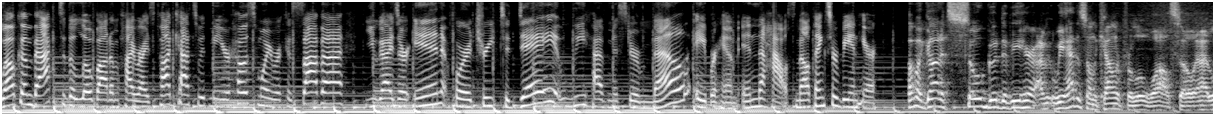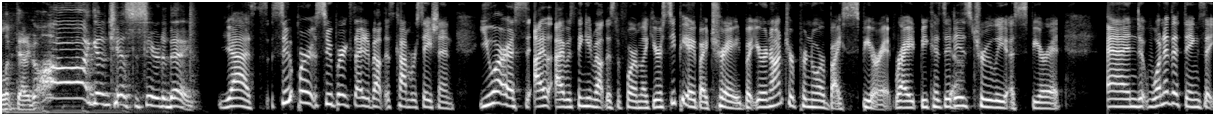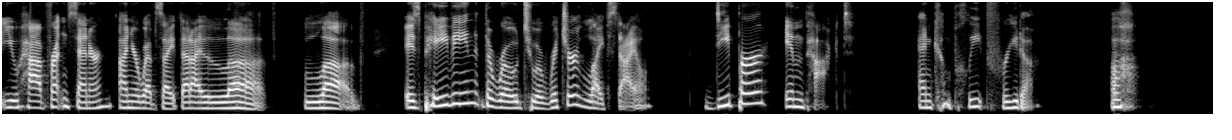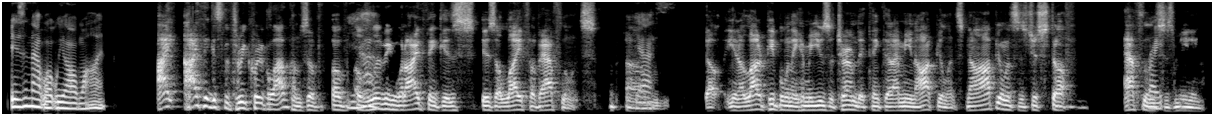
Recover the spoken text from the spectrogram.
Welcome back to the Low Bottom High Rise podcast with me, your host, Moira Casaba. You guys are in for a treat today. We have Mr. Mel Abraham in the house. Mel, thanks for being here. Oh my God, it's so good to be here. I mean, we had this on the calendar for a little while, so I looked at it, go, oh, I get a chance to see her today. Yes, super, super excited about this conversation. You are a, I, I was thinking about this before. I'm like, you're a CPA by trade, but you're an entrepreneur by spirit, right? Because it yeah. is truly a spirit. And one of the things that you have front and center on your website that I love, love is paving the road to a richer lifestyle, deeper impact, and complete freedom. Oh, isn't that what we all want? I, I think it's the three critical outcomes of of, yeah. of living what I think is is a life of affluence. Um, yes you know, a lot of people when they hear me use the term, they think that I mean opulence. Now, opulence is just stuff. Mm-hmm. Affluence right. is meaning.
